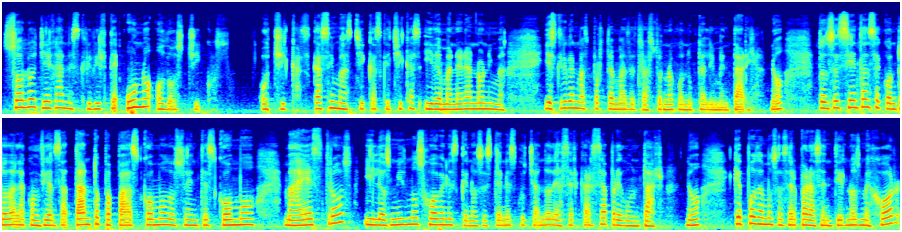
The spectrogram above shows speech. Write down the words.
solo llegan a escribirte uno o dos chicos o chicas, casi más chicas que chicas y de manera anónima. Y escriben más por temas de trastorno de conducta alimentaria, ¿no? Entonces siéntanse con toda la confianza, tanto papás como docentes, como maestros y los mismos jóvenes que nos estén escuchando, de acercarse a preguntar, ¿no? ¿Qué podemos hacer para sentirnos mejor?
